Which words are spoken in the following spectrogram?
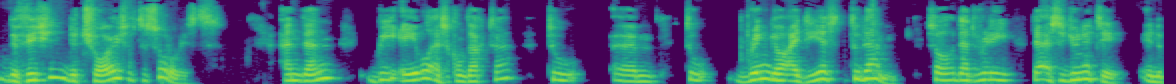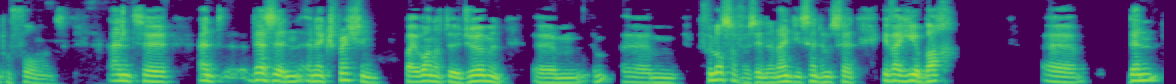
the vision, the choice of the soloists, and then be able as a conductor to um, to bring your ideas to them. So that really there is a unity in the performance, and uh, and there's an, an expression by one of the German um, um, philosophers in the 19th century who said, "If I hear Bach, uh, then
